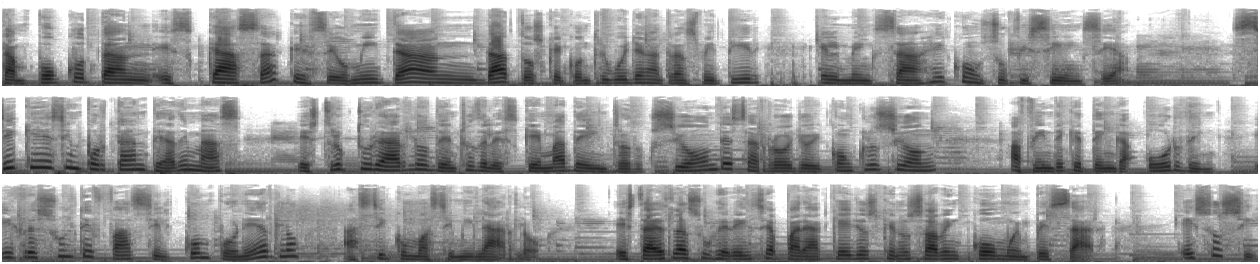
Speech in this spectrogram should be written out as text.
tampoco tan escasa que se omitan datos que contribuyan a transmitir el mensaje con suficiencia. Sí que es importante además estructurarlo dentro del esquema de introducción, desarrollo y conclusión a fin de que tenga orden y resulte fácil componerlo así como asimilarlo. Esta es la sugerencia para aquellos que no saben cómo empezar. Eso sí,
